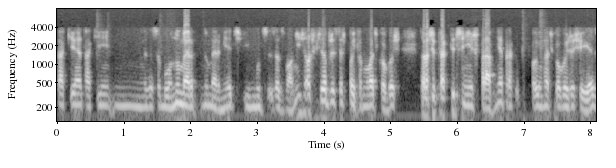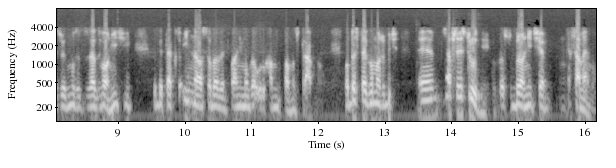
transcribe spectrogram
takie, taki mm, ze sobą numer, numer mieć i móc zadzwonić. Oczywiście dobrze jest też poinformować kogoś, to raczej praktycznie niż prawnie, poinformować kogoś, że się jest, żeby móc zadzwonić i żeby tak inna osoba ewentualnie mogła uruchomić pomoc prawną. Bo bez tego może być, e, zawsze jest trudniej, po prostu bronić się samemu.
